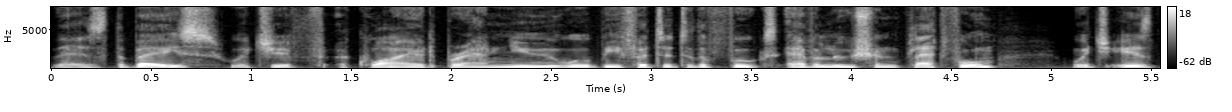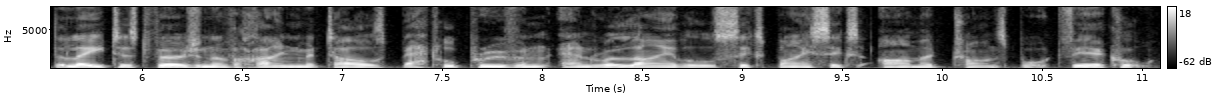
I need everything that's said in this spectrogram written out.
There's the base, which if acquired brand new will be fitted to the Fuchs Evolution platform, which is the latest version of Rheinmetall's battle-proven and reliable 6x6 armored transport vehicle.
